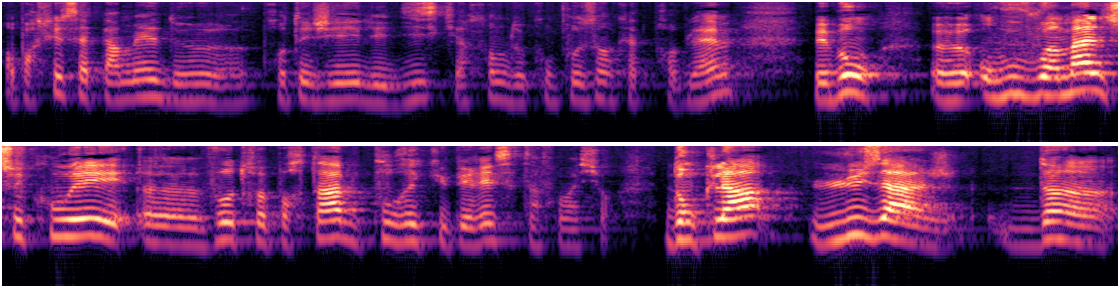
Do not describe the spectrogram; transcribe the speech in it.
En particulier, ça permet de protéger les disques qui ressemblent de composants en cas de problème. Mais bon, euh, on vous voit mal secouer euh, votre portable pour récupérer cette information. Donc là, l'usage d'un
